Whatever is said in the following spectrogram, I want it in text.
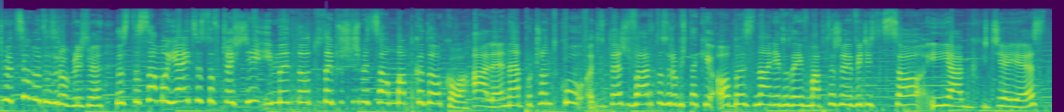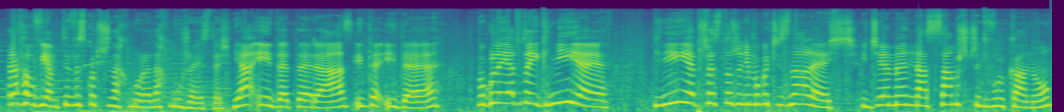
co my tu zrobiliśmy? To jest to samo jajce, co wcześniej i my to tutaj przyszliśmy całą mapkę dookoła. Ale na początku też warto zrobić takie obeznanie tutaj w mapce, żeby wiedzieć co i jak, gdzie jest. Rafał, wiem, ty wyskoczysz na chmurę, na chmurze jesteś. Ja idę teraz, idę, idę. W ogóle ja tutaj gniję. Gniję przez to, że nie mogę cię znaleźć. Idziemy na sam szczyt wulkanu.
